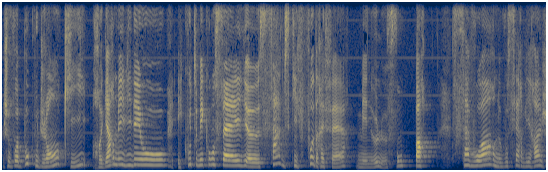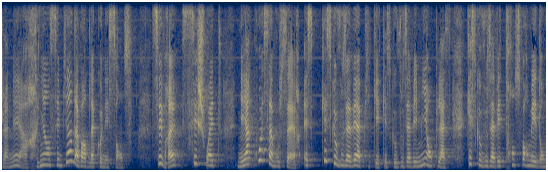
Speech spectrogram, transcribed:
je vois beaucoup de gens qui regardent mes vidéos, écoutent mes conseils, euh, savent ce qu'il faudrait faire, mais ne le font pas. Savoir ne vous servira jamais à rien. C'est bien d'avoir de la connaissance. C'est vrai, c'est chouette. Mais à quoi ça vous sert? Qu'est-ce que vous avez appliqué? Qu'est-ce que vous avez mis en place? Qu'est-ce que vous avez transformé dans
